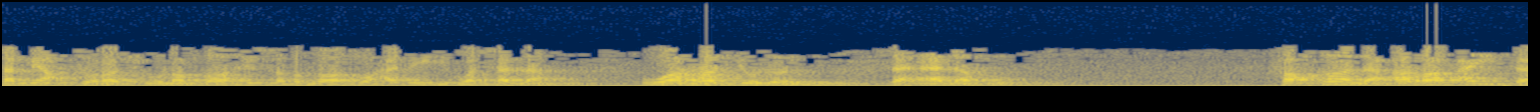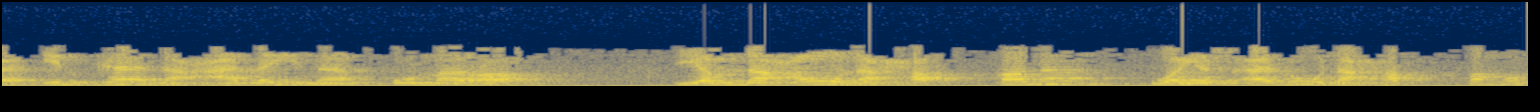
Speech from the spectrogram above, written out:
سمعت رسول الله صلى الله عليه وسلم ورجل سأله فقال أرأيت إن كان علينا أمراء يمنعون حقنا ويسألون حقهم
